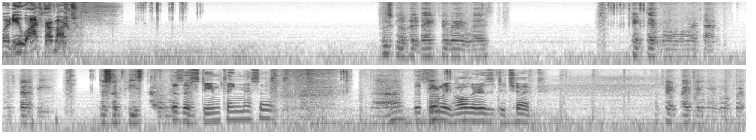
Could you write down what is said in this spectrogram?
What do you want from us? I'm just gonna put it back to where it was. check that one more time. There's gotta be just a piece that we're Did the. Steam thing mess up? Uh, That's Steam- literally all there is to check. I'll check back in here real quick.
